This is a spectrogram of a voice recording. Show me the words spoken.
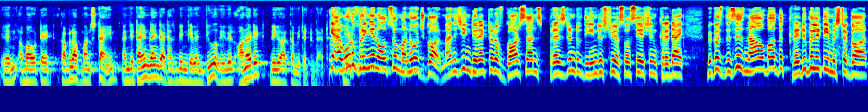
in about a couple of months' time. And the timeline that has been given to you, we will honor it. We are committed to that. Okay, I want Yes. to bring in also Manoj Gaur, Managing Director of Gaursons, President of the Industry Association, Credai, because this is now about the credibility, Mr. Gaur,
